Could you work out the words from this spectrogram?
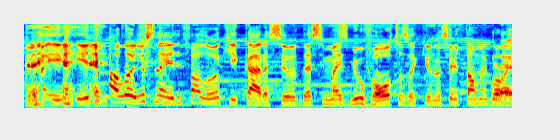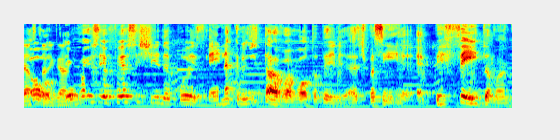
Ele falou isso, né? Ele falou que, cara, se eu desse mais mil voltas aqui, eu não acertar uma igual é, essa, tá ligado? Eu fui, eu fui, assistir depois. É inacreditável a volta dele. É tipo assim, é, é, perfeita, mano.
